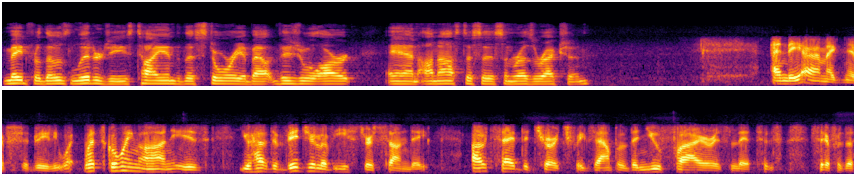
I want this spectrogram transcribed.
made for those liturgies tie into this story about visual art and anastasis and resurrection. And they are magnificent, really. What, what's going on is you have the vigil of Easter Sunday. Outside the church, for example, the new fire is lit, say for the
